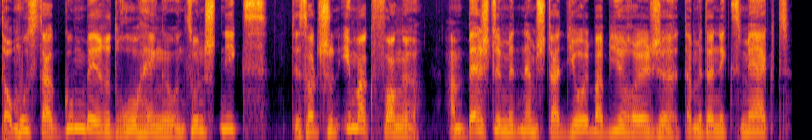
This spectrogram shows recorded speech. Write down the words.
Da muss da Gumbeere Drohhänge und sonst nix. Das hat schon immer gefangen. Am besten mit nem Stadiol Barbierrölche, damit er nix merkt.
